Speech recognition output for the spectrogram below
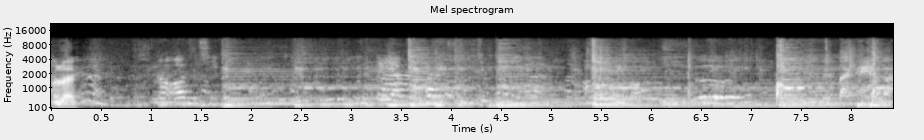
มาเลยอาอ้อมไปชิมแต่ยังไม่ตั้งแหงอะ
